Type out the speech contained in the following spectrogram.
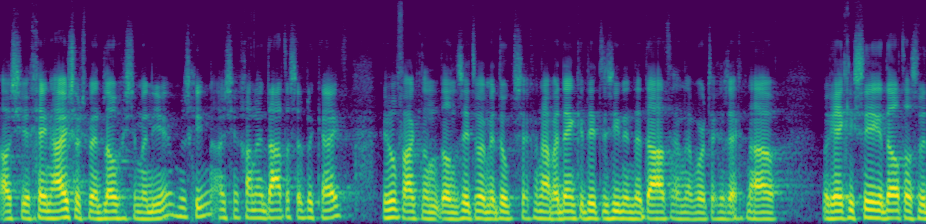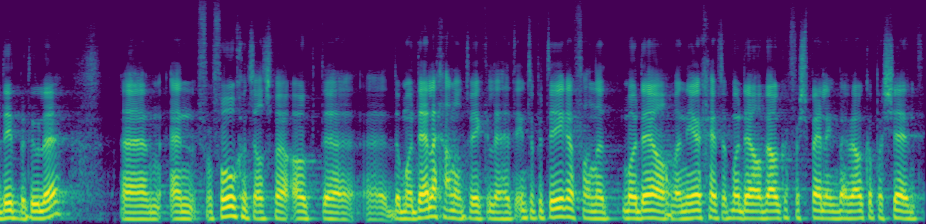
als je geen huisarts bent, logische manier misschien. Als je gewoon een dataset bekijkt. Heel vaak dan, dan zitten we met dokters zeggen, nou wij denken dit te zien in de data. En dan wordt er gezegd, nou we registreren dat als we dit bedoelen. Ehm, en vervolgens, als we ook de, uh, de modellen gaan ontwikkelen, het interpreteren van het model, wanneer geeft het model welke voorspelling bij welke patiënt,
